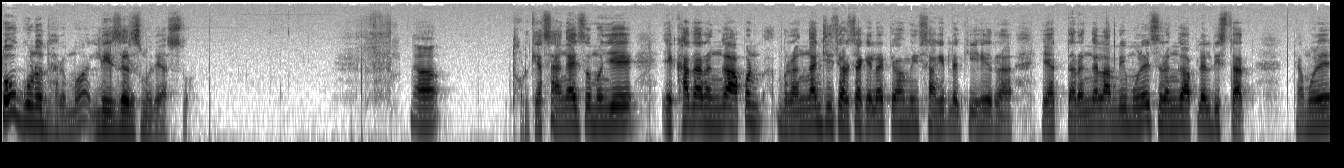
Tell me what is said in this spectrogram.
तो गुणधर्म लेझर्समध्ये असतो. थोडक्यात सांगायचं म्हणजे एखादा रंग आपण रंगांची चर्चा केला तेव्हा मी सांगितलं की हे र या तरंगलांबीमुळेच रंग आपल्याला दिसतात. त्यामुळे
